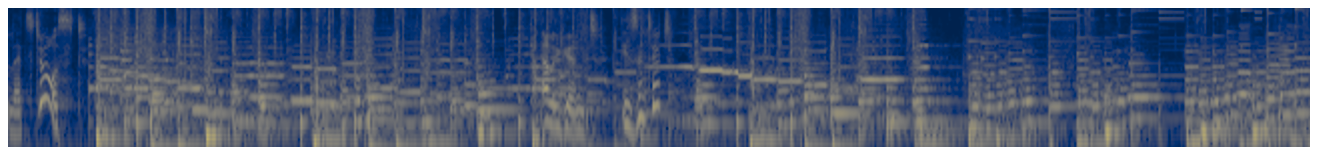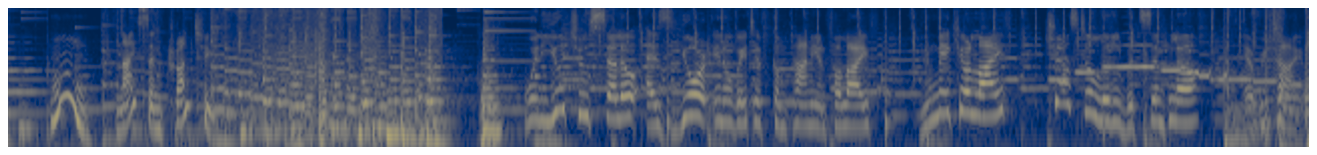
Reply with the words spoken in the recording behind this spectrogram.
let's toast. Elegant, isn't it? Mmm, nice and crunchy. When you choose Cello as your innovative companion for life, you make your life just a little bit simpler every time.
